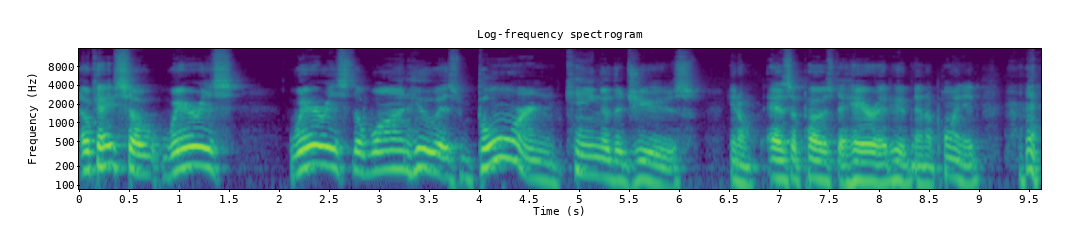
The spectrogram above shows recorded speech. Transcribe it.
okay, so where is where is the one who is born king of the Jews? You know, as opposed to Herod, who'd been appointed.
